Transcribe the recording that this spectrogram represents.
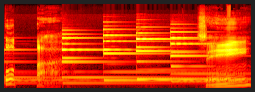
Opa! Sim.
